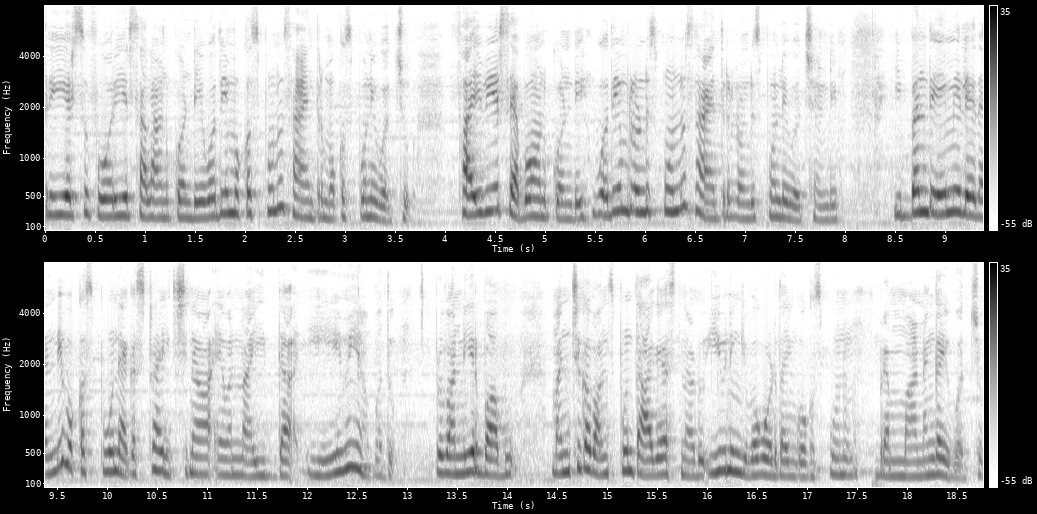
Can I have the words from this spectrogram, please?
three years four years అలా అనుకోండి ఉదయం ఒక స్పూను సాయంత్రం ఒక స్పూన్ ఇవ్వచ్చు. ఫైవ్ ఇయర్స్ అబవ్ అనుకోండి ఉదయం రెండు స్పూన్లు సాయంత్రం రెండు స్పూన్లు ఇవ్వచ్చండి. ఇబ్బంది ఏమీ లేదండి ఒక స్పూన్ ఎక్స్ట్రా ఇచ్చినా ఏమన్నా అయిద్దా ఏమీ అవ్వదు. ఇప్పుడు వన్ ఇయర్ బాబు మంచిగా వన్ స్పూన్ తాగేస్తున్నాడు. ఈవినింగ్ ఇవ్వకూడదా? ఇంకొక స్పూను. బ్రహ్మాండంగా ఇవ్వచ్చు.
